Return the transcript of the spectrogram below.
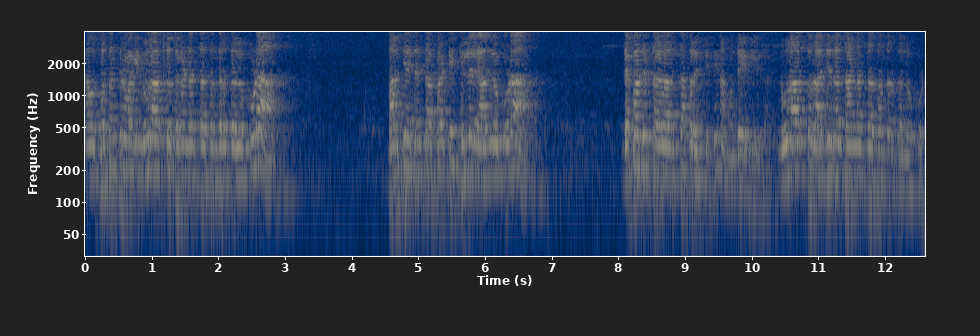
ನಾವು ಸ್ವತಂತ್ರವಾಗಿ ನೂರ ಹತ್ತು ತಗೊಂಡಂತ ಸಂದರ್ಭದಲ್ಲೂ ಕೂಡ ಭಾರತೀಯ ಜನತಾ ಪಾರ್ಟಿ ಜಿಲ್ಲೆಯಲ್ಲಿ ಆಗಲೂ ಕೂಡ ಡೆಪಾಸಿಟ್ ತಗೊಳ್ಳುವಂತ ಪರಿಸ್ಥಿತಿ ನಮ್ಮ ಮುಂದೆ ಇರಲಿಲ್ಲ. ನೂರ ಹತ್ತು ರಾಜ್ಯದಲ್ಲಿ ತಗೊಂಡಂತ ಸಂದರ್ಭದಲ್ಲೂ ಕೂಡ.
